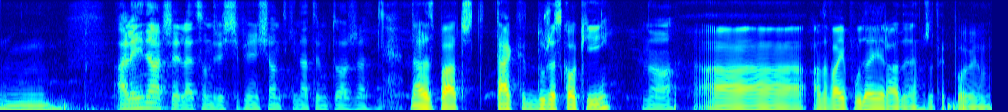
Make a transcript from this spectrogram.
Mm, ale inaczej lecą 250 na tym torze. no ale patrz, tak duże skoki, No. a, a 2,5 daje radę, że tak powiem.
